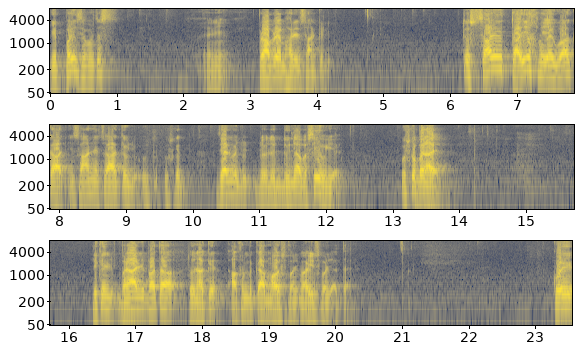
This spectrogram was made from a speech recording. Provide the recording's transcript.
یہ بڑی زبردست یعنی پرابلم ہر انسان کے لیے۔ تو ساری تاریخ میں یہ ہوا کہ انسان نے چاہا کہ اس کے ذہن میں جو دنیا وسیع ہوئی ہے، اس کو بنائے۔ لیکن بنا نہیں پاتا تو نہ کہ آخر میں کیا مایوس مایوس پڑ جاتا ہے۔ کوئی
